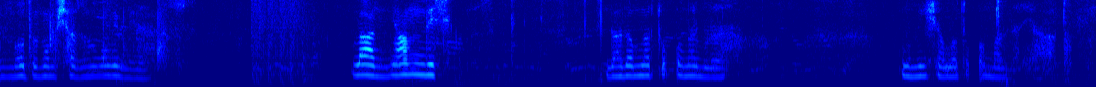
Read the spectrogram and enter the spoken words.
Ben bu odadan şarjımı alayım ya. Lan yanlışlıkla sıktık. Şimdi adamlar toplanır buraya. Oğlum inşallah toplanmazlar ya. Toplanır.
